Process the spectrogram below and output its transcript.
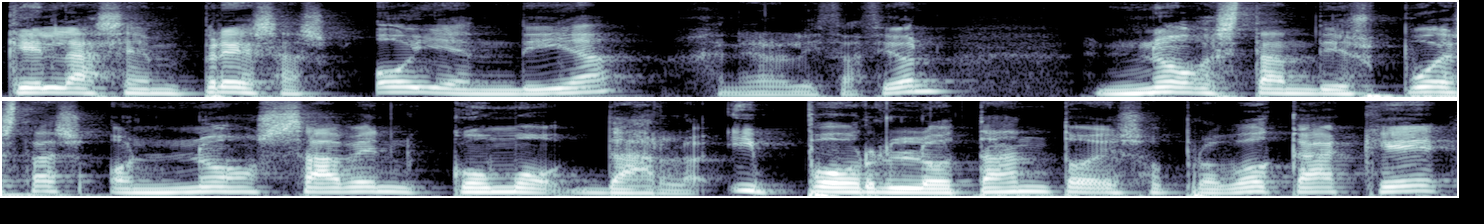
que las empresas hoy en día, generalización, no están dispuestas o no saben cómo darlo. Y por lo tanto eso provoca que,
